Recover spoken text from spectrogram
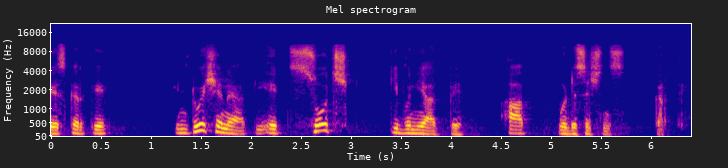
بیس کر کے انٹویشن ہے آپ کی ایک سوچ کی بنیاد پہ آپ وہ ڈسیشنس کرتے ہیں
